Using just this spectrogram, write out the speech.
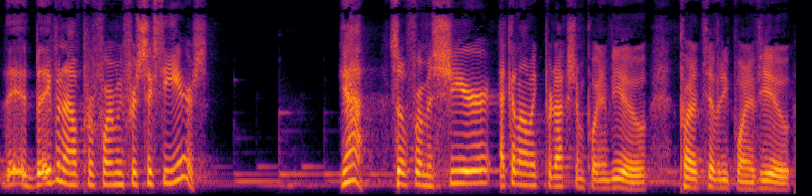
they, have been outperforming for 60 years. Yeah. So from a sheer economic production point of view, productivity point of view,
